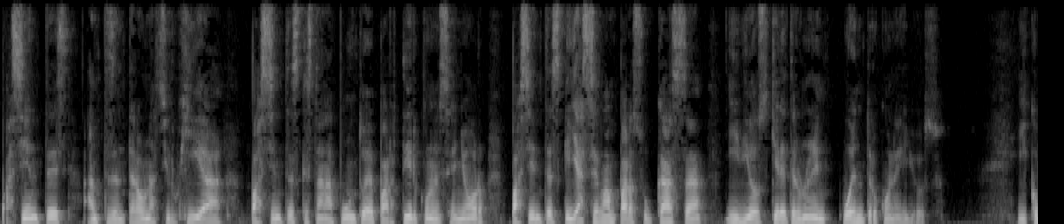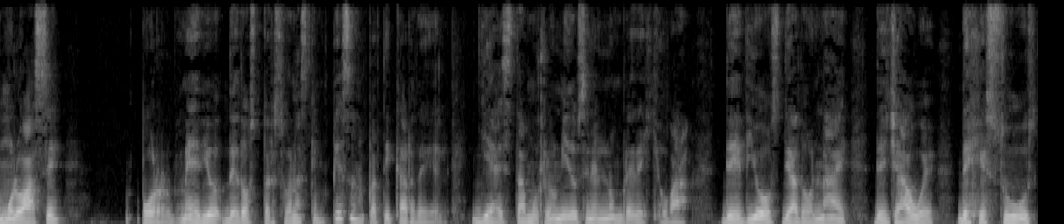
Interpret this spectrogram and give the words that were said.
Pacientes antes de entrar a una cirugía, pacientes que están a punto de partir con el Señor, pacientes que ya se van para su casa y Dios quiere tener un encuentro con ellos. ¿Y cómo lo hace? Por medio de dos personas que empiezan a platicar de Él. Ya estamos reunidos en el nombre de Jehová de Dios, de Adonai, de Yahweh, de Jesús,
